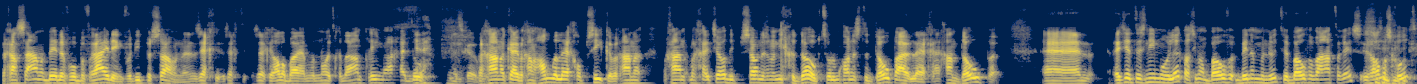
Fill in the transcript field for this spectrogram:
we gaan samen bidden voor bevrijding, voor die persoon. En dan zeg, je- zeg, zeg je allebei, hebben we nooit gedaan, prima, ga het doen. We gaan, oké, we gaan handen leggen op zieken. We gaan, we gaan, we, weet je wel, die persoon is nog niet gedoopt. Zullen we hem gewoon eens de doop uitleggen en gaan dopen? En weet je, het is niet moeilijk. Als iemand boven, binnen een minuut weer boven water is, is alles goed.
